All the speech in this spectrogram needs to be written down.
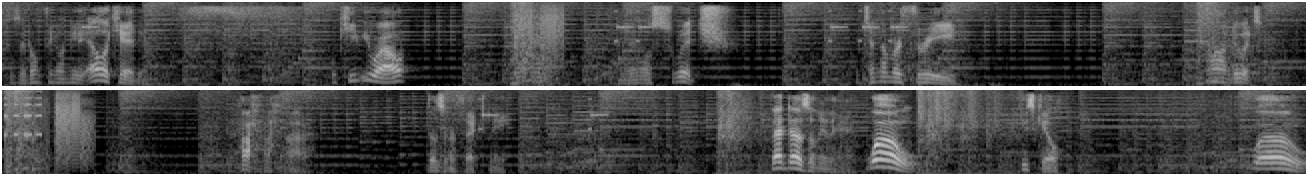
Because I don't think I'll need Elekid. We'll keep you out. And then we'll switch. To number three. Come on, do it. Ha ha ha. Doesn't affect me. That does, on the other hand. Whoa! Please kill. Whoa!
